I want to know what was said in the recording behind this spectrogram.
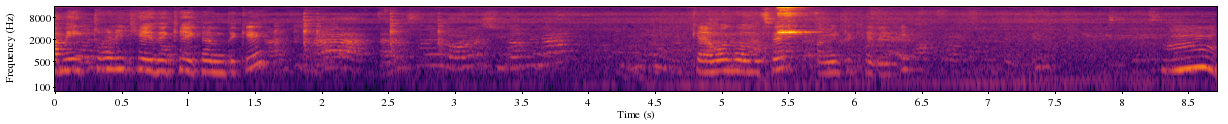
আমি একটুখানি খেয়ে দেখি এখান থেকে। কেমন হয়েছে? আমি একটু খেয়ে দেখি। হুম।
